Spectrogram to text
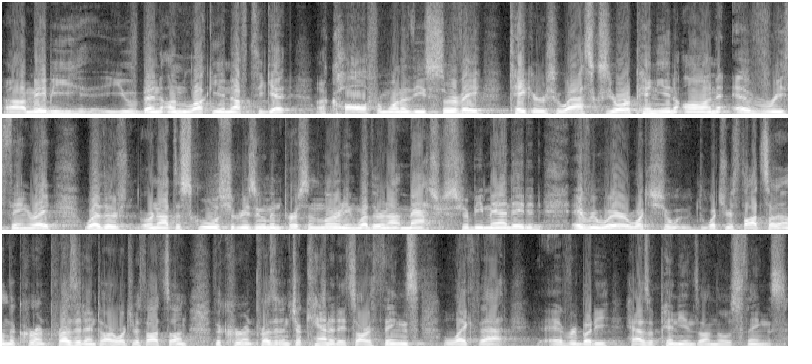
Uh, maybe you've been unlucky enough to get a call from one of these survey takers who asks your opinion on everything, right? Whether or not the schools should resume in person learning, whether or not masks should be mandated everywhere, what, should, what your thoughts on the current president are, what your thoughts on the current presidential candidates are, things like that. Everybody has opinions on those things.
